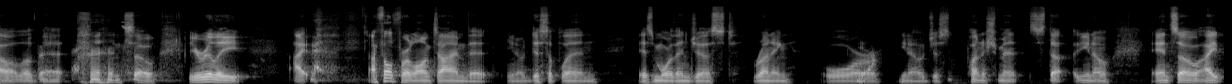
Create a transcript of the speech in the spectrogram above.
Oh, I love that. and so you're really, I, I felt for a long time that you know discipline is more than just running or yeah. you know just punishment stuff. You know, and so I,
